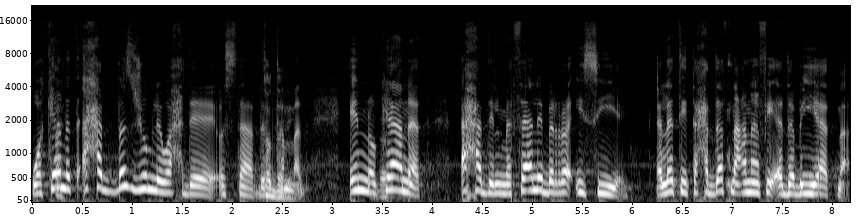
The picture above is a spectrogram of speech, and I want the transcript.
وكانت أحد بس جملة واحدة أستاذ فضلي. محمد إنه كانت أحد المثالب الرئيسية التي تحدثنا عنها في أدبياتنا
